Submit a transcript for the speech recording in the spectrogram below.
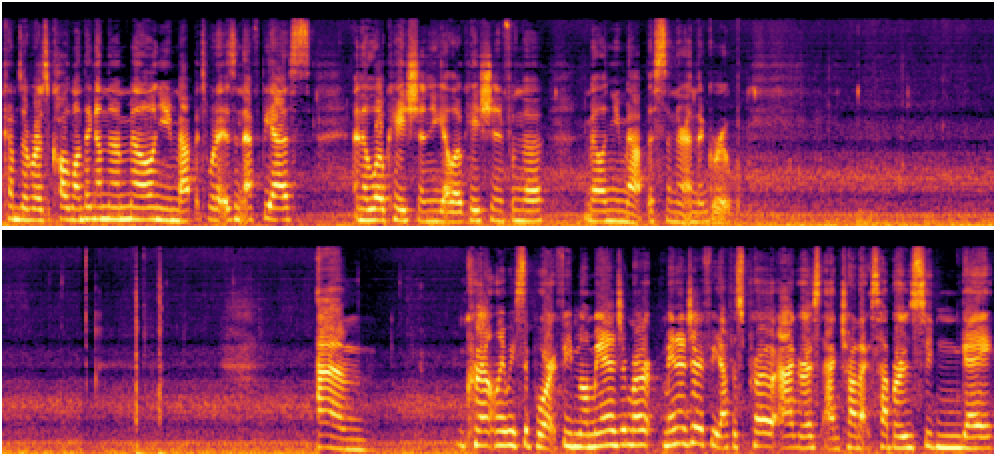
Comes over as a called one thing on the mill, and you map it to what it is an FBS, and the location. You get location from the mill, and you map the center and the group. Um, currently, we support Feed Mill Manager, Manager Feed Office Pro, Agris, Agtronics, Hubbard, Gay,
